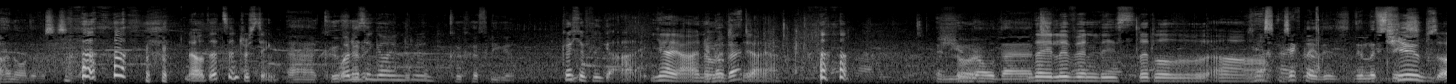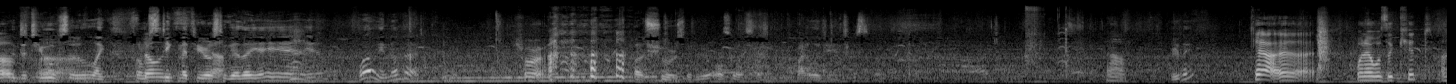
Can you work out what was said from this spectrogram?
Oh no, there was a. No, that's interesting. uh, What is he going to do? Köcherfliege. Köcherflieger. Ah, Yeah, yeah, I know, know it. that? Yeah, yeah. And Sure. you know that They live in these little uh, Yes, exactly. The, the lipsticks. Tubes of, the tubes, uh, uh, like from stones, stick materials yeah. together. Yeah, yeah, yeah, yeah. Well, you know that. sure. But sure, so you also have some biology interest. yeah. Really? Yeah, uh, when I was a kid, uh,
